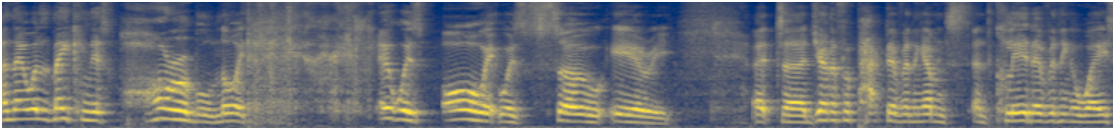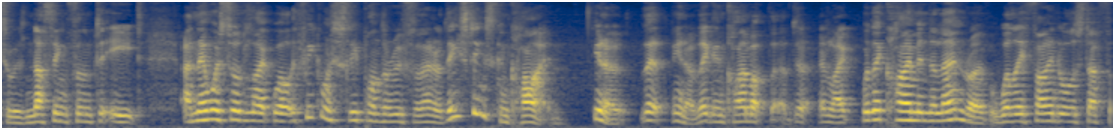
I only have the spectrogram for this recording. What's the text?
and they were making this horrible noise. It was oh, it was so eerie. At, uh, Jennifer packed everything up and, and, cleared everything away, so there was nothing for them to eat. And then we're sort of like, well, if we can sleep on the roof of the Land Rover, these things can climb. You know, that you know they can climb up. The, the, like, will they climb in the Land Rover? Will they find all the stuff?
